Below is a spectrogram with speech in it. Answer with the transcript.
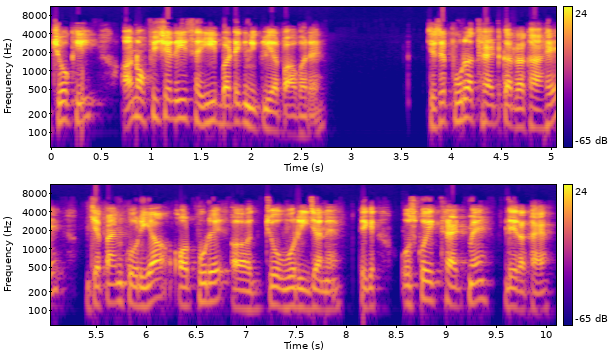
जो कि अनऑफिशियली सही बट एक न्यूक्लियर पावर है। जिसे पूरा थ्रेट कर रखा है जापान कोरिया और पूरे जो वो रीजन है, ठीक है? उसको एक थ्रेट में ले रखा है।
